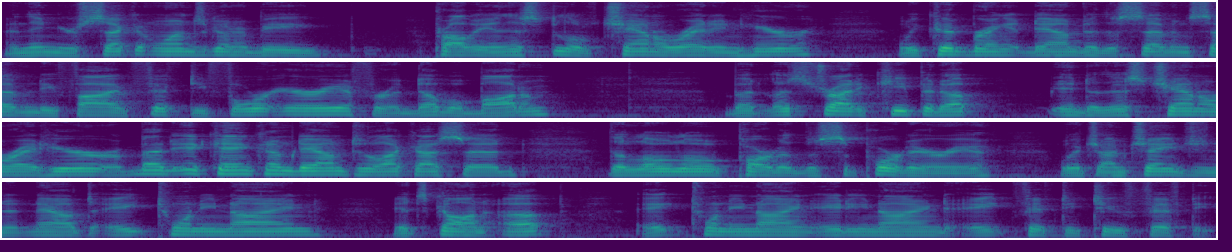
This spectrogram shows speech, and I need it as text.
and then your second one's going to be probably in this little channel right in here. We could bring it down to the 775.54 area for a double bottom, but let's try to keep it up into this channel right here. But it can come down to, like I said, the low, low part of the support area, which I'm changing it now to 829. It's gone up 829.89 to 852.50.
